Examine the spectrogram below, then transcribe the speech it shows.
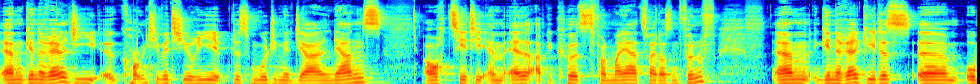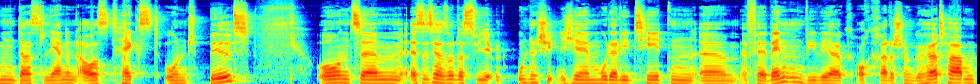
Ähm, generell die äh, kognitive Theorie des multimedialen Lernens, auch CTML abgekürzt von Meyer 2005, ähm, generell geht es ähm, um das Lernen aus Text und Bild. Und ähm, es ist ja so, dass wir unterschiedliche Modalitäten ähm, verwenden, wie wir auch gerade schon gehört haben.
